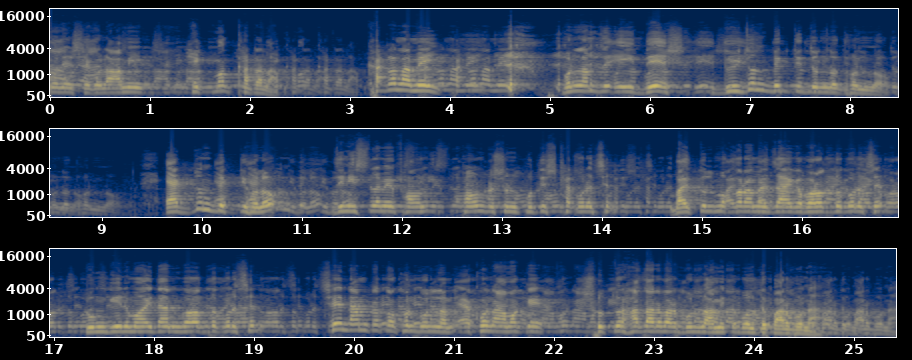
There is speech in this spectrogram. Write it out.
মনে এসে গেল, আমি হিকমত খাটালাম। খাটালাম এই। বললাম যে এই দেশ দুইজন ব্যক্তির জন্য ধন্য। একজন ব্যক্তি হলো যিনি ইসলামী ফাউন্ডেশন প্রতিষ্ঠা করেছেন, বাইতুল মোকারমের জায়গা বরাদ্দ করেছেন, টুঙ্গির ময়দান বরাদ্দ করেছেন। সে নামটা তখন বললাম, এখন আমাকে সত্তর হাজার বার বলল, আমি তো বলতে পারব না পারব না।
